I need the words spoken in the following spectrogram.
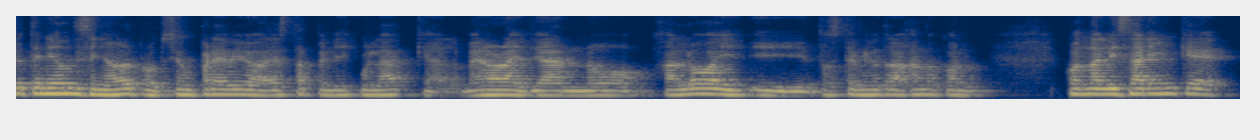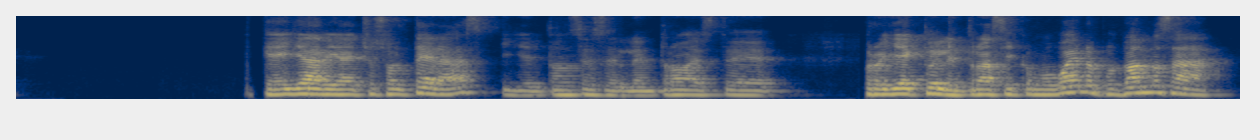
yo tenía un diseñador de producción previo a esta película que a la mera hora ya no jaló y, entonces terminé trabajando con, con Alizarín que, que ella había hecho solteras y entonces él entró a este proyecto y le entró así como, bueno, pues vamos a,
